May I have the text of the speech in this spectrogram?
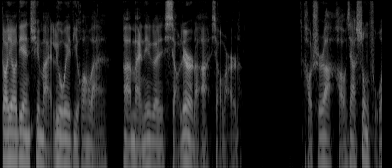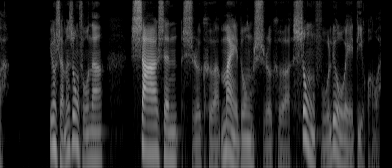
到药店去买六味地黄丸啊，买那个小粒儿的啊，小丸的，好吃啊，好下送服啊。用什么送服呢？沙参十颗，麦冬十颗，送服六味地黄丸。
